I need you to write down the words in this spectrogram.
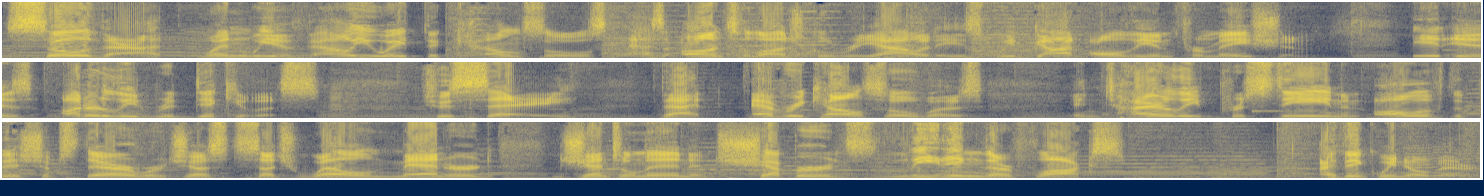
so that when we evaluate the councils as ontological realities, we've got all the information. It is utterly ridiculous to say that every council was entirely pristine and all of the bishops there were just such well mannered gentlemen and shepherds leading their flocks. I think we know better.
